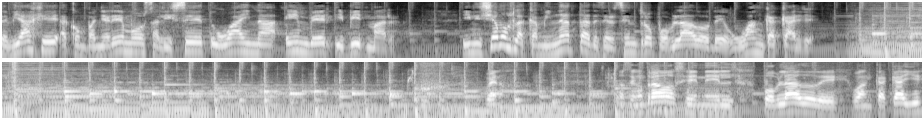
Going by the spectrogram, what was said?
Este viaje acompañaremos a Lisette, Huayna, Ember y Bitmar. Iniciamos la caminata desde el centro poblado de Huancacalle. Bueno, nos encontramos en el poblado de Huancacalle,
